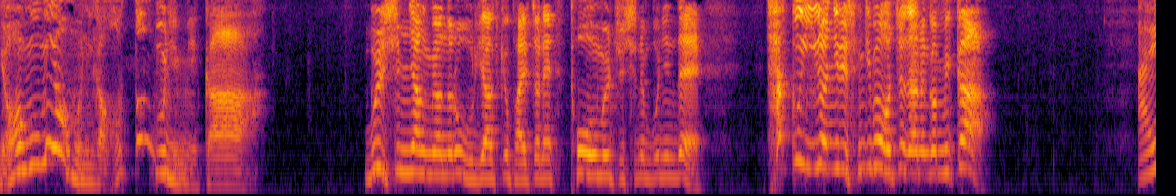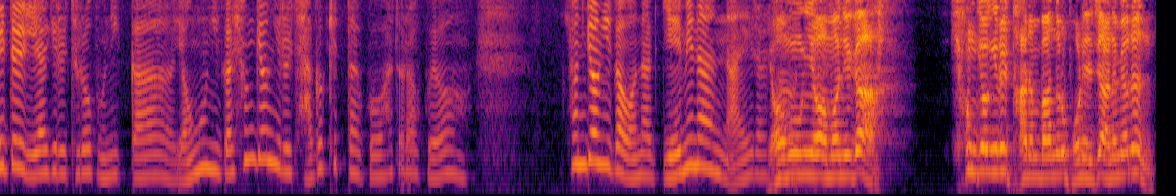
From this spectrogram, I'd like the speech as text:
영웅이 어머니가 어떤 분입니까? 물심양면으로 우리 학교 발전에 도움을 주시는 분인데, 자꾸 이런 일이 생기면 어쩌자는 겁니까? 아이들 이야기를 들어보니까 영웅이가 현경이를 자극했다고 하더라고요. 현경이가 워낙 예민한 아이라서. 영웅이 어머니가 현경이를 다른 반으로 보내지 않으면은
